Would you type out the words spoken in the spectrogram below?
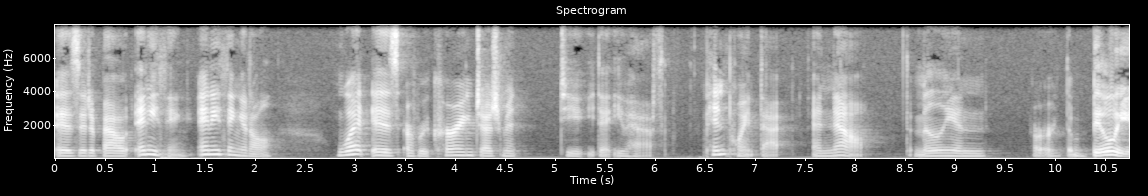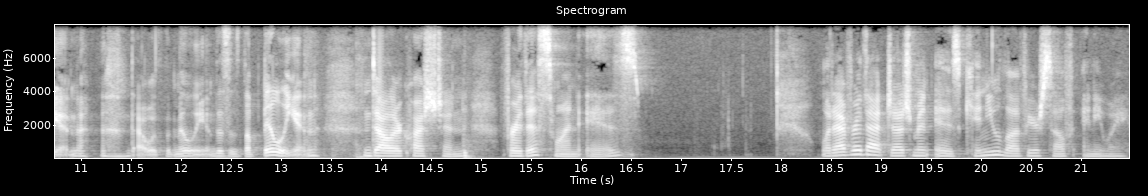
Is it about anything, anything at all? What is a recurring judgment you, that you have? Pinpoint that. And now, the million or the billion, that was the million, this is the billion dollar question for this one is whatever that judgment is, can you love yourself anyway?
